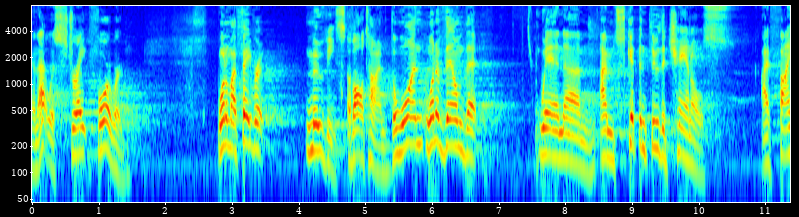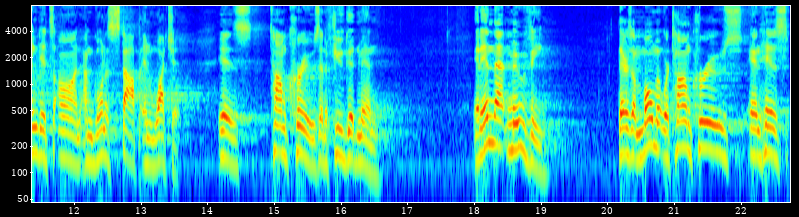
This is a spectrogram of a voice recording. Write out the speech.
And that was straightforward. One of my favorite movies of all time, the one, one of them that when um, I'm skipping through the channels, I find it's on, I'm going to stop and watch it, is Tom Cruise and A Few Good Men. And in that movie, there's a moment where Tom Cruise and his,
